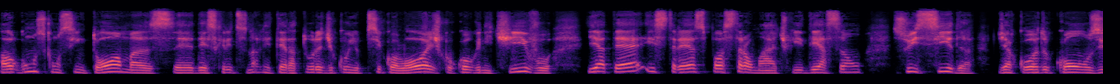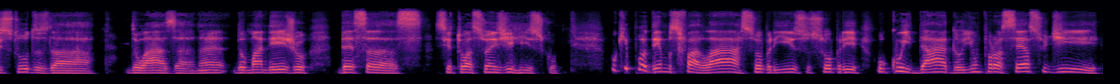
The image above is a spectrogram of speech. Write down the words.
Alguns com sintomas é, descritos na literatura de cunho psicológico, cognitivo e até estresse pós-traumático, ideação suicida, de acordo com os estudos da, do ASA, né, do manejo dessas situações de risco. O que podemos falar sobre isso, sobre o cuidado e um processo de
